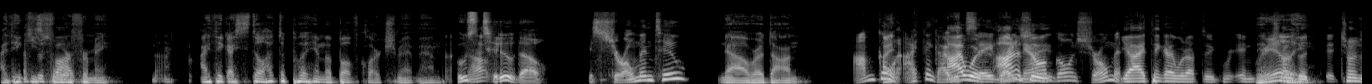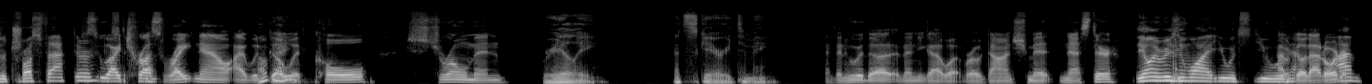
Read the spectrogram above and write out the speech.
I think That's he's just four five. for me. No. I think I still have to put him above Clarke Schmidt, man. Who's No. two though? Is Stroman two? No, Rodon. I'm going. I, think I would, I would- say right honestly- now I'm going Stroman. Yeah, I think I would have to agree. In, in terms of Really? in terms of trust factor, Just who I it's- um, trust right now, I would Okay. go with Cole, Stroman, Really? That's scary to me. and then who are the? Then you got what? Rodon, Schmidt, Nestor. The only reason why you would you would I would ha- go that order. I'm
